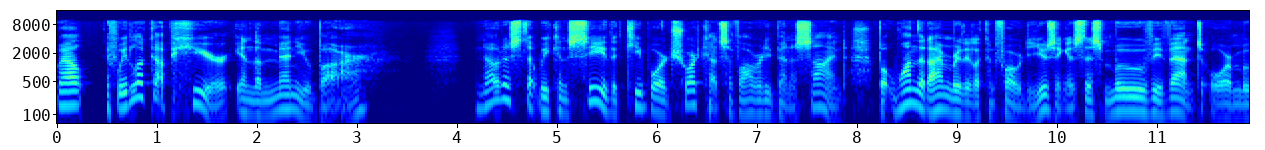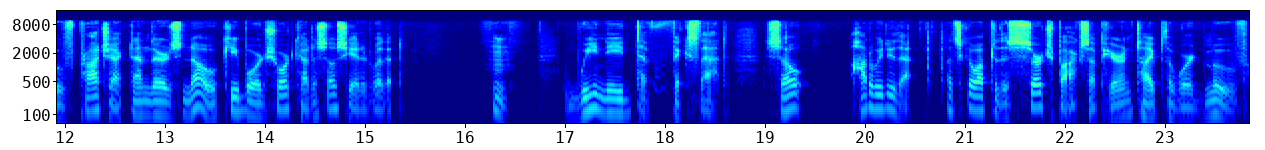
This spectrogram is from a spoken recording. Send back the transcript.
Well, if we look up here in the menu bar, Notice that we can see that keyboard shortcuts have already been assigned, but one that I'm really looking forward to using is this Move event or Move project, and there's no keyboard shortcut associated with it. Hmm, we need to fix that. So how do we do that? Let's go up to the search box up here and type the word Move.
